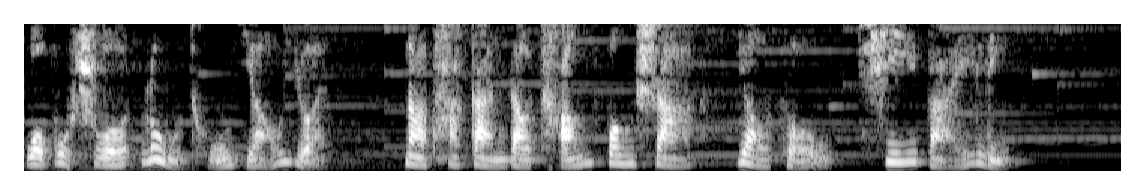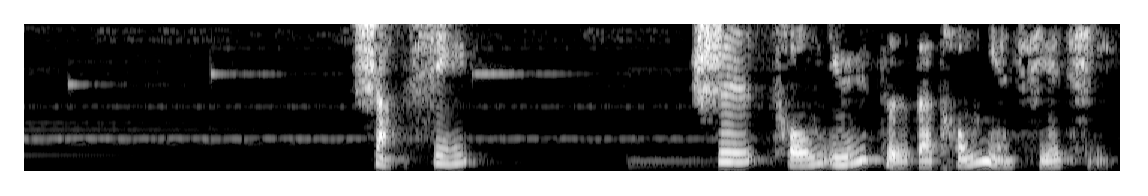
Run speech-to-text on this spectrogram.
我不说路途遥远，哪怕赶到长风沙，要走七百里。赏析：诗从女子的童年写起，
